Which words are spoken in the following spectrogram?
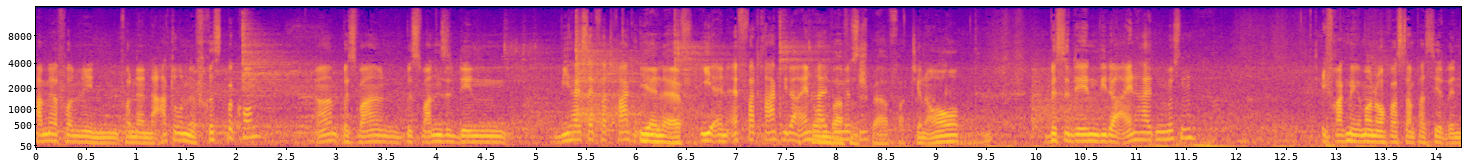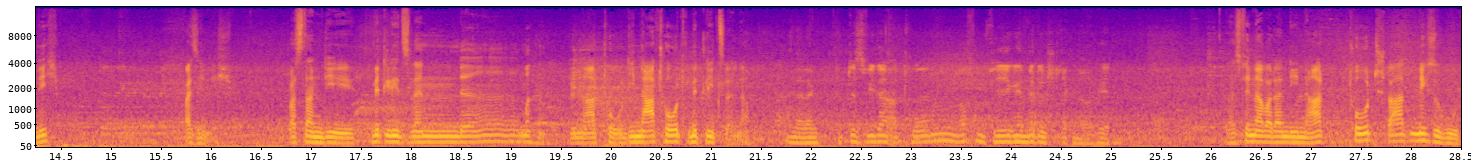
haben ja von, den, von der NATO eine Frist bekommen, ja, bis, wann, bis wann sie den, wie heißt der Vertrag? INF. INF-Vertrag wieder einhalten müssen. Genau. Bis sie den wieder einhalten müssen. Ich frage mich immer noch, was dann passiert, wenn nicht. Weiß ich nicht. Was dann die Mitgliedsländer machen. Die NATO, die NATO-Mitgliedsländer. Ja, dann gibt es wieder atomwaffenfähige Mittelstreckenraketen. Das finden aber dann die NATO-Staaten nicht so gut.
